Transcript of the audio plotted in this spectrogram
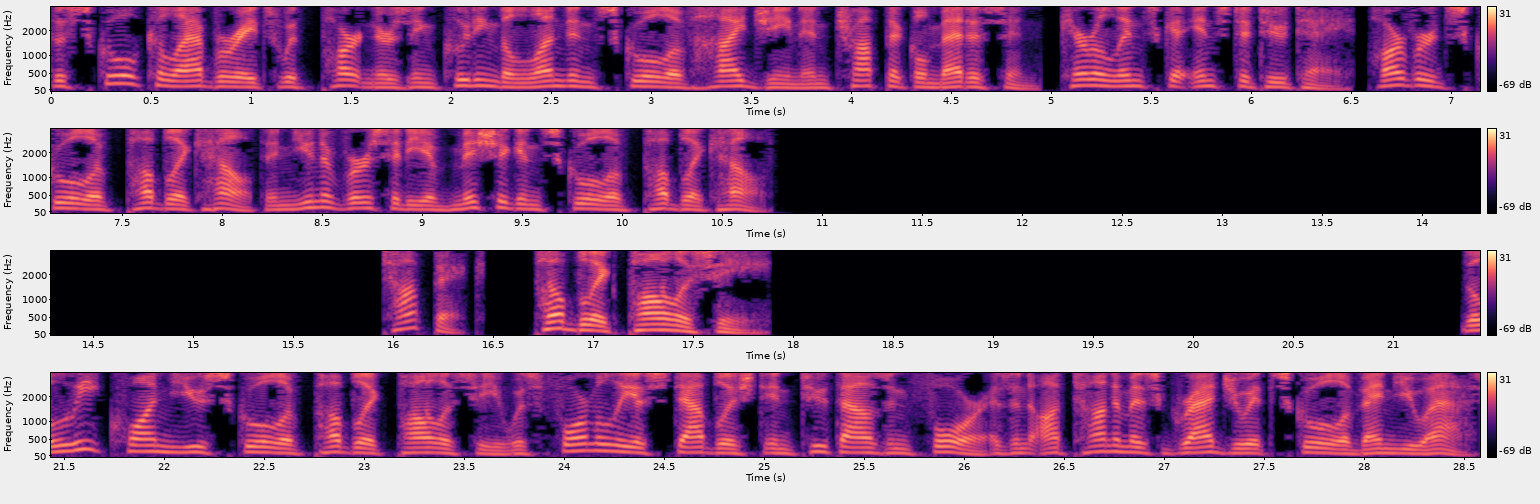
The school collaborates with partners including the London School of Hygiene and Tropical Medicine, Karolinska Institute, Harvard School of Public Health and University of Michigan School of Public Health. Public policy The Lee Kuan Yew School of Public Policy was formally established in 2004 as an autonomous graduate school of NUS.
